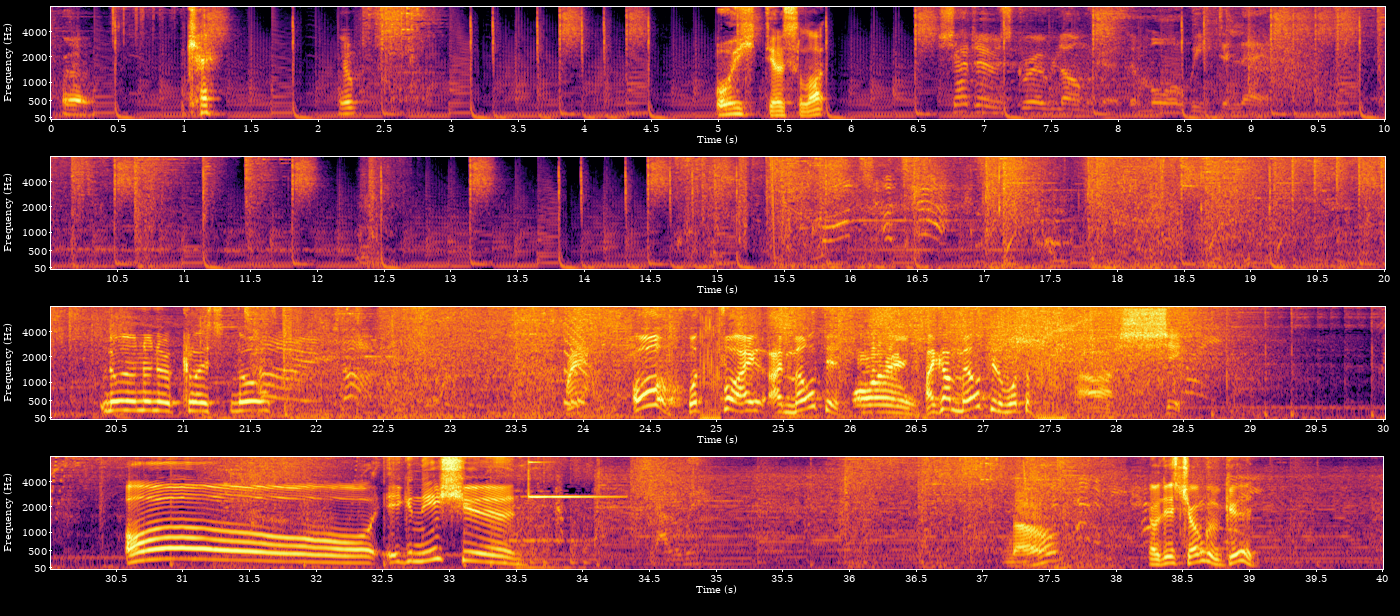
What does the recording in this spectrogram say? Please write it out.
Yeah. Okay. Yep. Oi, there's a lot. Shadows grow longer the more we delay. No, no, no, no, Cliss, no. Oh, what the fuck? I, I melted. Oi! I got melted. What the? Ah, shit. Oh, ignition. No? No, this jungle good.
